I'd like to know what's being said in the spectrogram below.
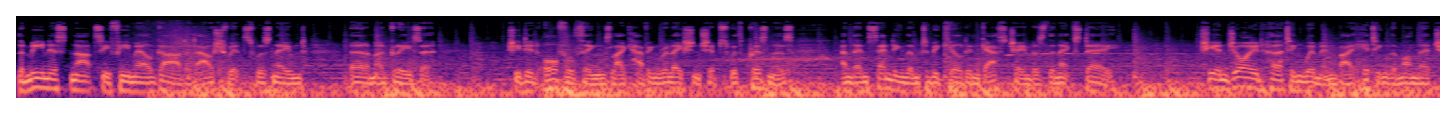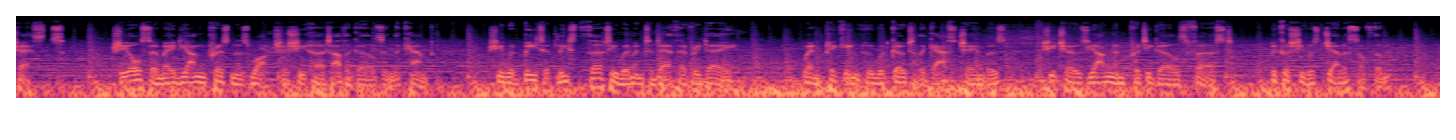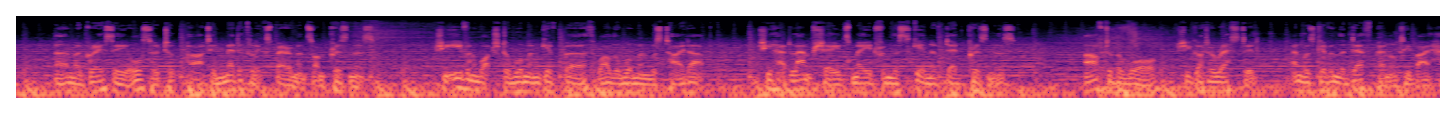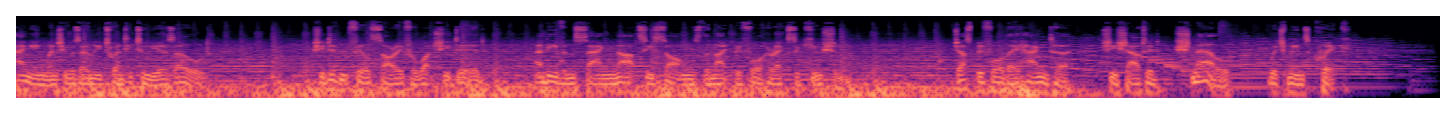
The meanest Nazi female guard at Auschwitz was named Irma Grese. She did awful things like having relationships with prisoners and then sending them to be killed in gas chambers the next day. She enjoyed hurting women by hitting them on their chests. She also made young prisoners watch as she hurt other girls in the camp. She would beat at least 30 women to death every day. When picking who would go to the gas chambers, she chose young and pretty girls first because she was jealous of them. Irma Grese also took part in medical experiments on prisoners. She even watched a woman give birth while the woman was tied up. She had lampshades made from the skin of dead prisoners. After the war, she got arrested and was given the death penalty by hanging when she was only 22 years old. She didn't feel sorry for what she did, and even sang Nazi songs the night before her execution. Just before they hanged her, she shouted, Schnell, which means quick.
